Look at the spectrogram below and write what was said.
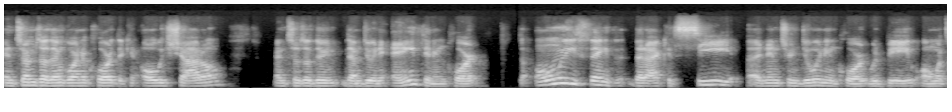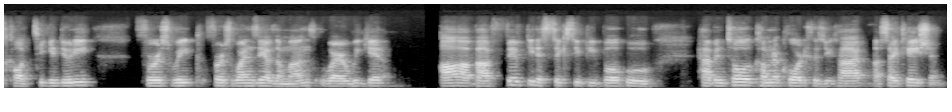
In terms of them going to court, they can always shadow. In terms of doing, them doing anything in court, the only thing that I could see an intern doing in court would be on what's called ticket duty, first week, first Wednesday of the month, where we get uh, about 50 to 60 people who have been told come to court because you got a citation.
